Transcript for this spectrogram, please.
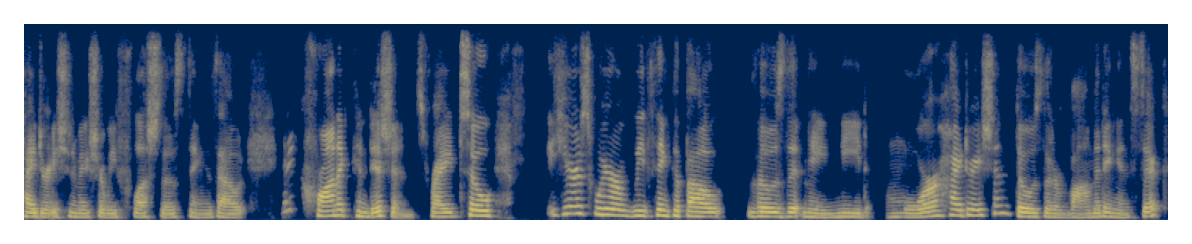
hydration to make sure we flush those things out. Any chronic conditions right? So here's where we think about those that may need more hydration, those that are vomiting and sick,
